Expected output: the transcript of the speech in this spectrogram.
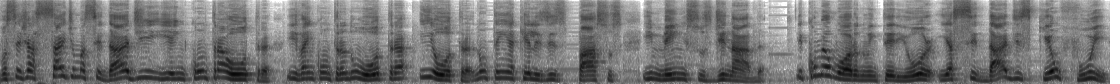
você já sai de uma cidade e encontra outra, e vai encontrando outra e outra. Não tem aqueles espaços imensos de nada. E como eu moro no interior, e as cidades que eu fui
